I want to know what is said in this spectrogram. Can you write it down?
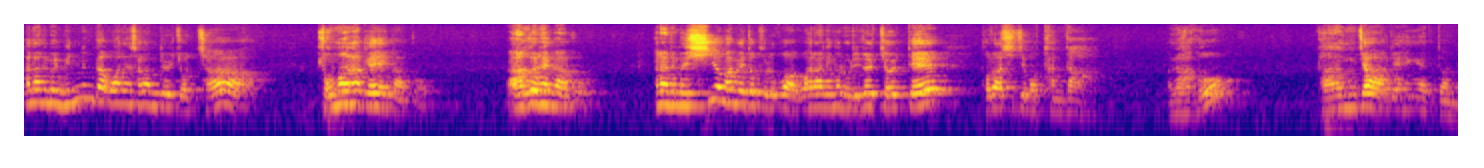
하나님을 믿는다고 하는 사람들조차 교만하게 행하고 악을 행하고 하나님을 시험함에도 불구하고 하나님은 우리를 절대 벌하시지 못한다 라고 방자하게 행했던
